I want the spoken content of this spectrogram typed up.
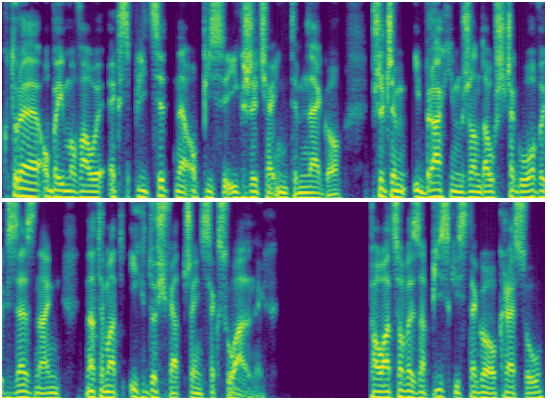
które obejmowały eksplicytne opisy ich życia intymnego, przy czym Ibrahim żądał szczegółowych zeznań na temat ich doświadczeń seksualnych. Pałacowe zapiski z tego okresu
